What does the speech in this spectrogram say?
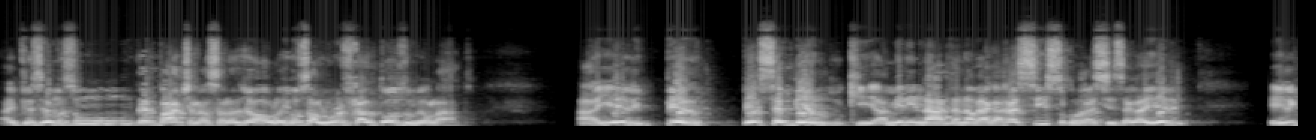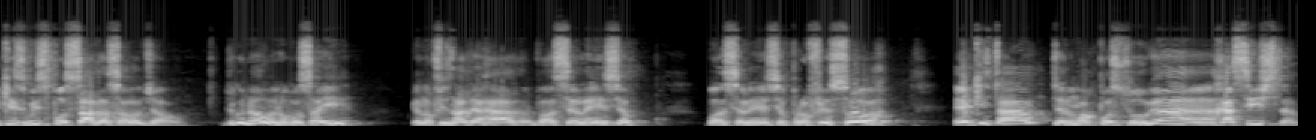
Aí fizemos um debate na sala de aula e os alunos ficaram todos do meu lado. Aí ele, per percebendo que a meninada não era racista, o racista era ele, ele quis me expulsar da sala de aula. Digo, não, eu não vou sair. Eu não fiz nada errado. Vossa Excelência, Vossa Excelência, professor, é que está tendo uma postura racista.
